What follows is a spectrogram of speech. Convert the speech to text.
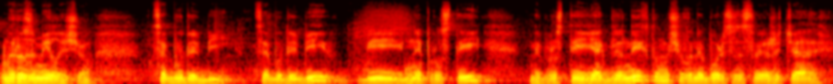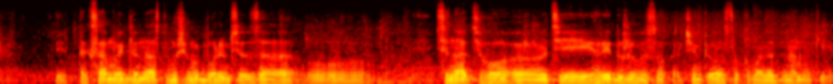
Ми розуміли, що це буде бій. Це буде бій, бій непростий, непростий як для них, тому що вони борються за своє життя, так само і для нас, тому що ми боремося за о, ціна цього, е, цієї гри дуже висока. Чемпіонство команди Динамо Київ.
